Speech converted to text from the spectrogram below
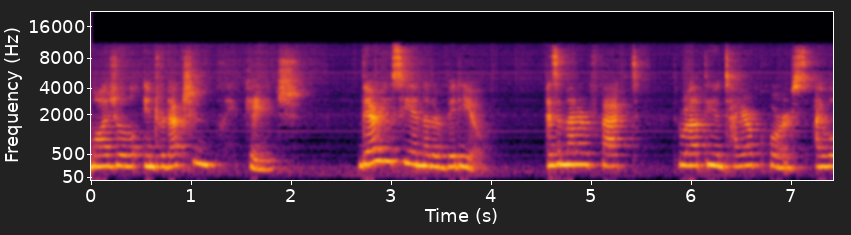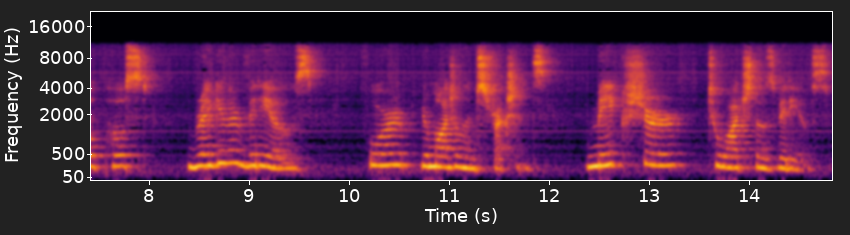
module introduction page. There you'll see another video. As a matter of fact, throughout the entire course, I will post regular videos for your module instructions. Make sure to watch those videos.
